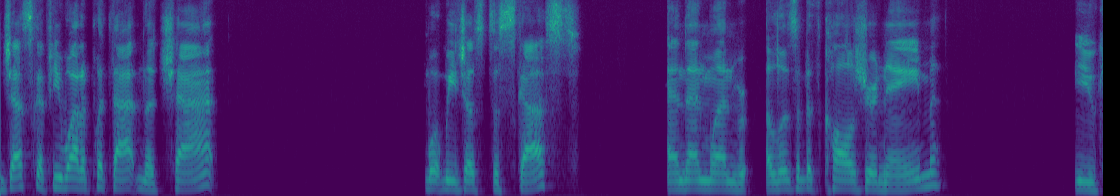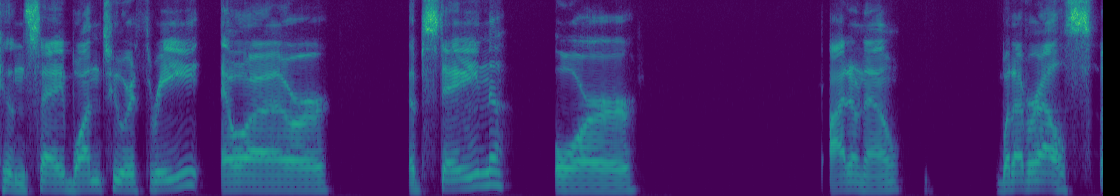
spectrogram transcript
Jessica, if you want to put that in the chat, what we just discussed, and then when Elizabeth calls your name, you can say one, two, or three, or abstain, or I don't know, whatever else.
